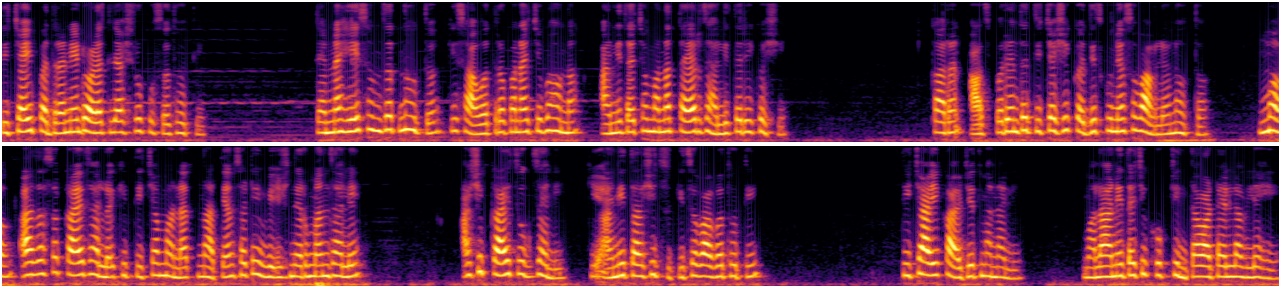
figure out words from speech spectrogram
तिची आई पदराने डोळ्यातले अश्रू पुसत होती. त्यांना हे समजत नव्हतं की सावत्रपणाची भावना आणि त्याच्या मनात तयार झाली तरी कशी. कारण आजपर्यंत तिच्याशी कधीच कुणी असं वागलं नव्हतं. मग आज असं काय झालं की तिच्या मनात नात्यांसाठी विष निर्माण झाले? अशी काय चूक झाली की अनिता अशी चुकीचं वागत होती? तिच्या आई काळजीत म्हणाली मला अनिताची खूप चिंता वाटायला लागली आहे.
